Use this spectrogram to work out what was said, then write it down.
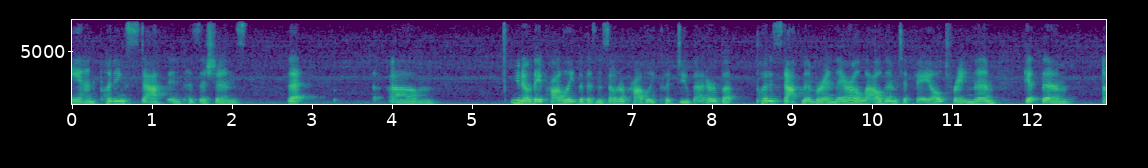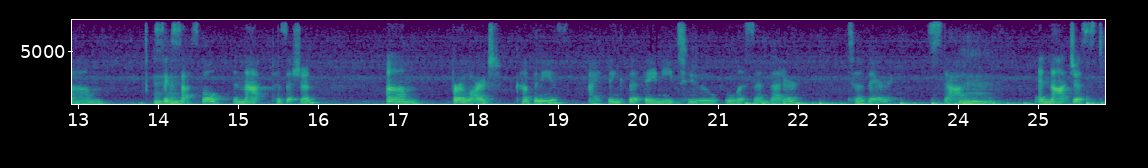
and putting staff in positions that um, you know they probably the business owner probably could do better but put a staff member in there allow them to fail train them get them um, mm-hmm. successful in that position um, for large companies i think that they need to listen better to their staff mm. and not just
